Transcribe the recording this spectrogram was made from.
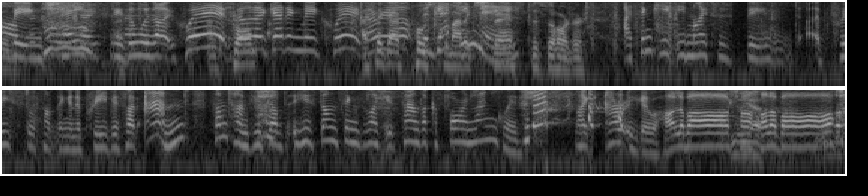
always being Calm. chased. He's always like, quick, they're getting me, quick, I think I've up. post-traumatic stress disorder. I think he, he might have been a priest or something in a previous life. And sometimes he's done, he's done things like, it sounds like a foreign language. like, Arab, you go, halaba, Yeah. halaba.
